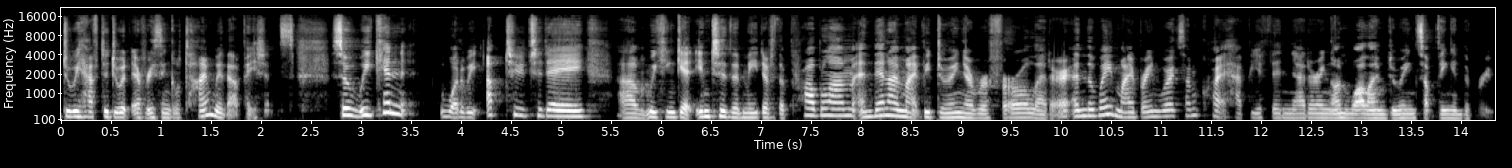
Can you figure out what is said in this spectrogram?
Do we have to do it every single time with our patients? So we can what are we up to today? Um, we can get into the meat of the problem, and then I might be doing a referral letter. And the way my brain works, I'm quite happy if they're nattering on while I'm doing something in the room.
